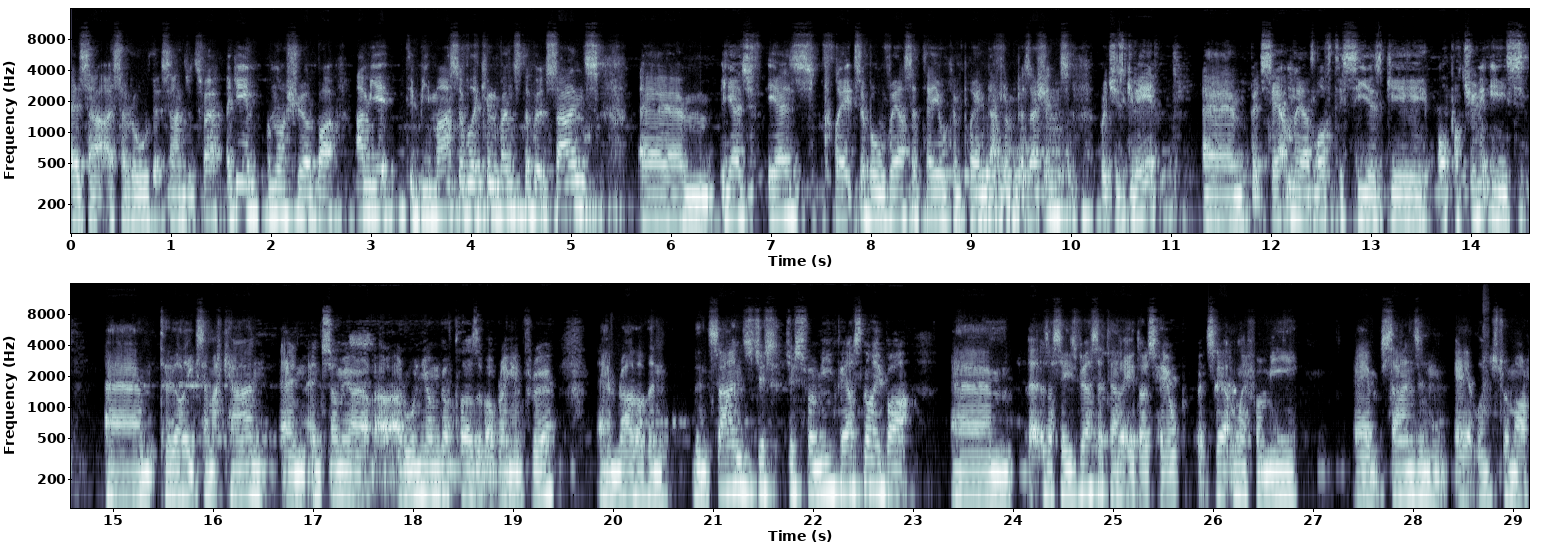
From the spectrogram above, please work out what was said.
it's a, it's a role that Sands would fit. Again, I'm not sure, but I'm yet to be massively convinced about Sands. Um, he is he is flexible, versatile, can play in different positions, which is great. Um, but certainly, I'd love to see his gay opportunities um, to the likes of McCann and, and some of our, our own younger players that we're bringing through, um, rather than than Sands. Just just for me personally, but um, as I say, his versatility does help. But certainly for me, um, Sands and uh, Lundstram are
